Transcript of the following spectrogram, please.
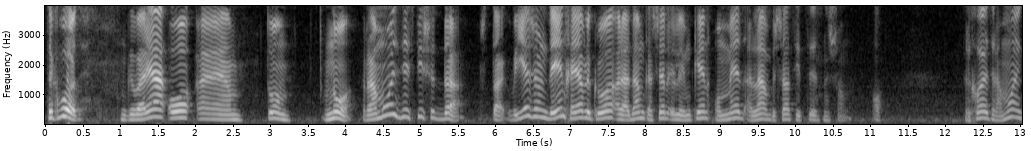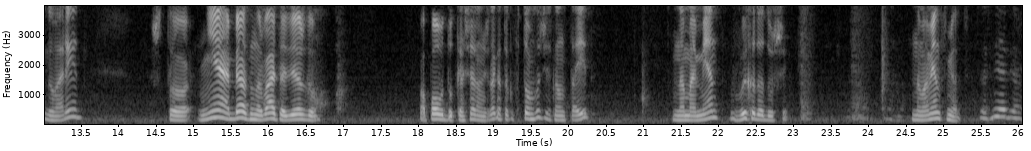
Так вот, говоря о эм, том, но Рамо здесь пишет да, что так, «Веежем дейн хаяв ликро аль адам кашер или имкен омед алав бешас яцес нешом». О, приходит Рамо и говорит, что не обязан рвать одежду по поводу кошерного человека только в том случае, если он стоит на момент выхода души. На момент смерти. То есть не обязан.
